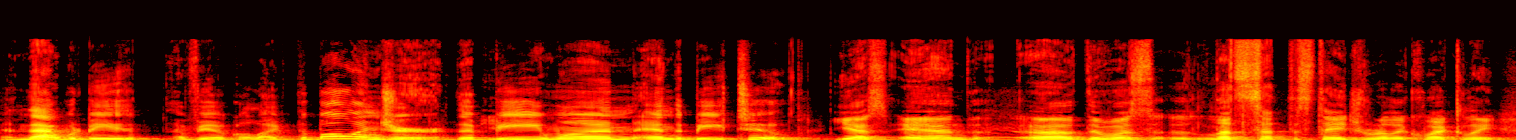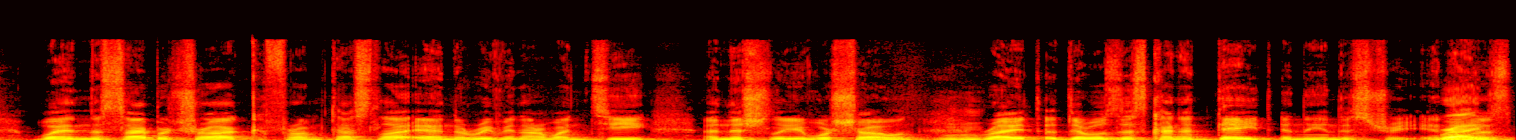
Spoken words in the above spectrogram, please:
And that would be a vehicle like the Bollinger, the B1 and the B2. Yes, and uh, there was. Let's set the stage really quickly. When the Cybertruck from Tesla and the Rivian R1T initially were shown, right? There was this kind of date in the industry, and Right. it was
